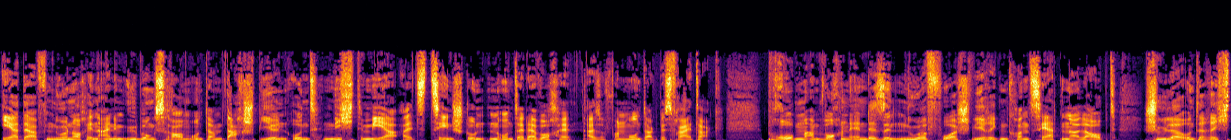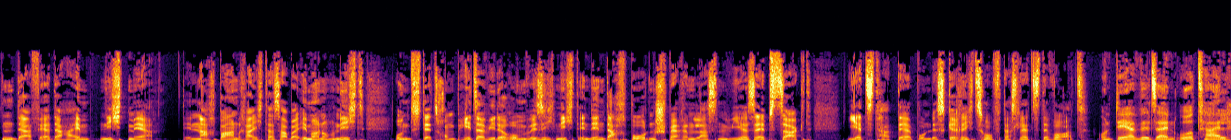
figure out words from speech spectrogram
Er darf nur noch in einem Übungsraum unterm Dach spielen und nicht mehr als zehn Stunden unter der Woche, also von Montag bis Freitag. Proben am Wochenende sind nur vor schwierigen Konzerten erlaubt. Schüler unterrichten darf er daheim nicht mehr. Den Nachbarn reicht das aber immer noch nicht und der Trompeter wiederum will sich nicht in den Dachboden sperren lassen, wie er selbst sagt. Jetzt hat der Bundesgerichtshof das letzte Wort. Und der will sein Urteil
